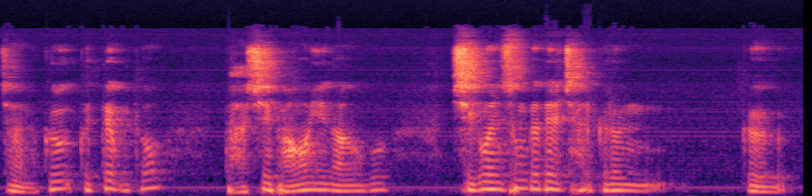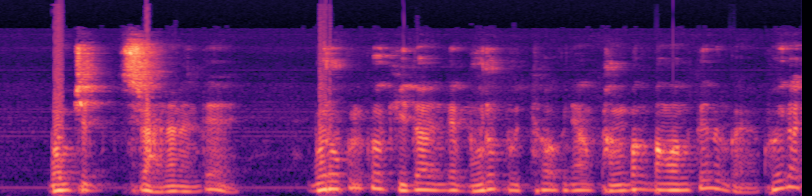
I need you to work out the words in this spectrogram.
저는 그 그때부터 다시 방언이 나오고 지금은 성도들이 잘 그런 그 몸짓을 안 하는데 무릎 꿇고 기도하는데 무릎부터 그냥 방방방방 뜨는 거예요. 거기가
